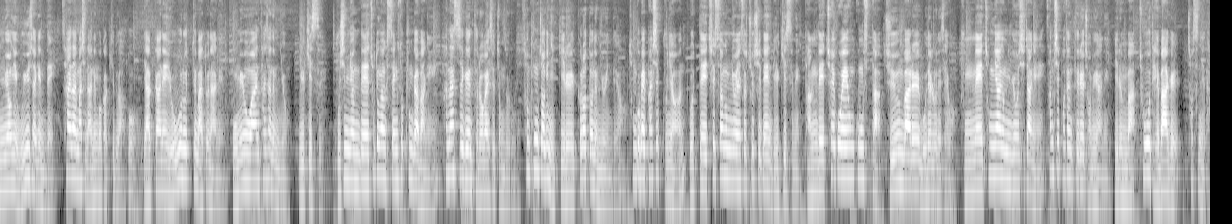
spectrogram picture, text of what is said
분명히 우유색인데 사이다 맛이 나는 것 같기도 하고 약간의 요구르트 맛도 나는 오묘한 탄산음료 밀키스 90년대 초등학생 소품 가방에 하나씩은 들어가 있을 정도로 선풍적인 인기를 끌었던 음료인데요. 1989년 롯데 칠성음료에서 출시된 밀키스는 당대 최고의 홍콩 스타 주윤바를 모델로 내세워 국내 청량음료 시장의 30%를 점유하는 이른바 초대박을 쳤습니다.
